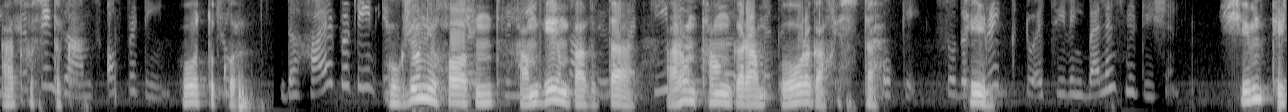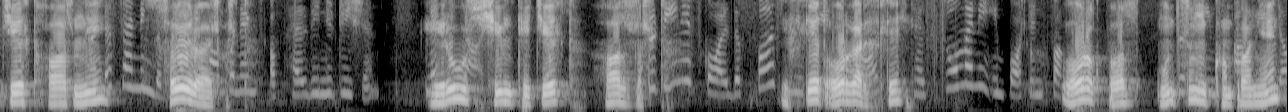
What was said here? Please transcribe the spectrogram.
алгасдаг. Уудаггүй. Өглөөний хоолнд хамгийн багадаа 15 г уураг авах ёстой. Тийм. Шимт хичээлт хоолны суур ойлголт. Эрүүл шимт хичээлт хооллолт. Эхлээд уургаар эхлэе. Уурга бол үндсэн компонент,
